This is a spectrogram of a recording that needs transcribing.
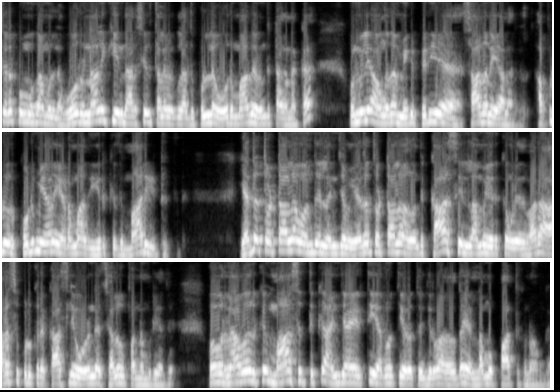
சிறப்பு முகாம் இல்லை. ஒரு நாளைக்கு இந்த அரசியல் தலைவர்கள் அதுக்குள்ளே ஒரு மாதம் இருந்துட்டாங்கனாக்கா உண்மையிலேயே அவங்க தான் மிகப்பெரிய சாதனையாளர்கள். அப்படி ஒரு கொடுமையான இடமா அது இருக்குது மாறிக்கிட்டு இருக்குது. எதை தொட்டாலும் வந்து லஞ்சம் எதை தொட்டாலும் அது வந்து காசு இல்லாமல் இருக்க முடியாது. வர அரசு கொடுக்குற காசுலேயே ஒழுங்காக செலவு பண்ண முடியாது. ஒவ்வொரு நபருக்கு மாதத்துக்கு அஞ்சாயிரத்தி இரநூத்தி இருபத்தஞ்சு ரூபா அதை தான் எல்லாமும் பார்த்துக்கணும் அவங்க.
